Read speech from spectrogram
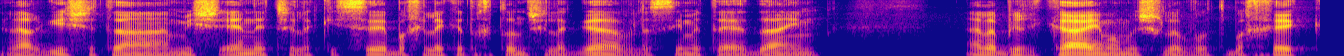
להרגיש את המשענת של הכיסא בחלק התחתון של הגב, לשים את הידיים על הברכיים או משולבות בחק,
